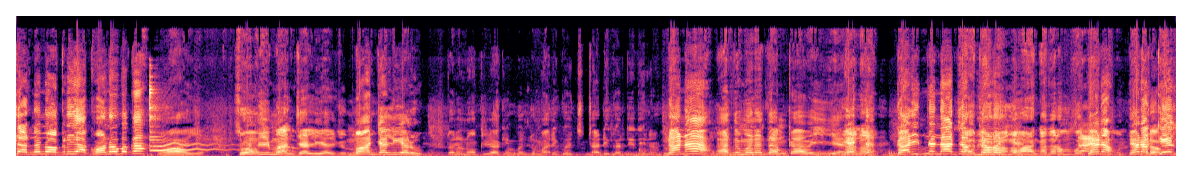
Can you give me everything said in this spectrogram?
તને નોકરી રાખવાનો બકા? હા યાર. સોથી માંજા લઈ આલજો માંજા લઈ આલું. તને નોકરી રાખીને પણ જો મારી કોઈ સ્ટડી કરતી હતી ને? ના ના. આ તો મને ધમકાવી યાર ગરીબ ને. ના સાહેબ જમતા લેડો, અમારા અંગાતે રમવું બધું. હેડો હેડો કેસ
